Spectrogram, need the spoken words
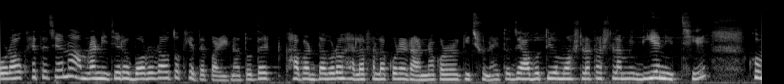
ওরাও খেতে চায় না, আমরা নিজেরও বড়রাও তো খেতে পারি না। তোদের খাবার দাবারও হেলাফেলা করে রান্না করার কিছু নাই। তো যাবতীয় মশলা টশলা আমি দিয়ে নিচ্ছি। খুব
